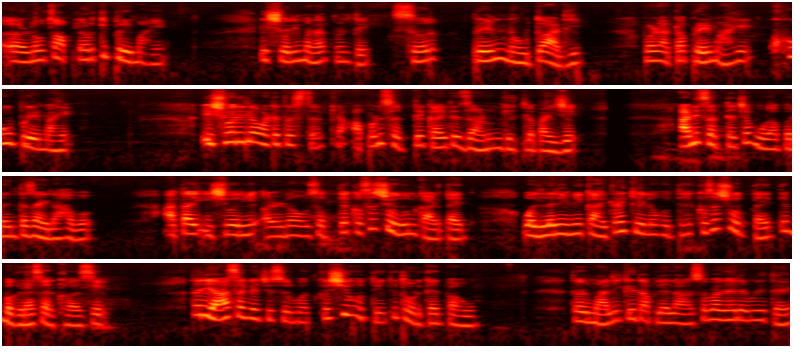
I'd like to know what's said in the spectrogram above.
अर्णवचं आपल्यावरती प्रेम आहे. ईश्वरी मनात म्हणते सर प्रेम नव्हतं आधी पण आता प्रेम आहे खूप प्रेम आहे. ईश्वरीला वाटत असतं की आपण सत्य काय ते जाणून घेतलं पाहिजे. आणि सत्याच्या मुळापर्यंत जायला हवं. आता ईश्वरी अर्णव सत्य कसं शोधून काढतायत? वल्लरीने काय काय केलं होतं हे कसं शोधतायत ते बघण्यासारखं असेल. तर या सगळ्याची सुरुवात कशी होते ते थोडक्यात पाहू. तर मालिकेत आपल्याला असं बघायला मिळतं आहे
